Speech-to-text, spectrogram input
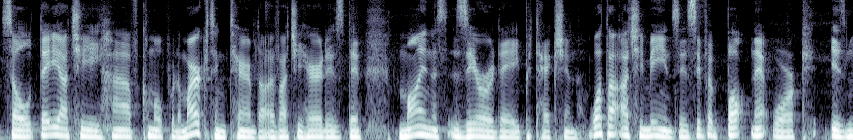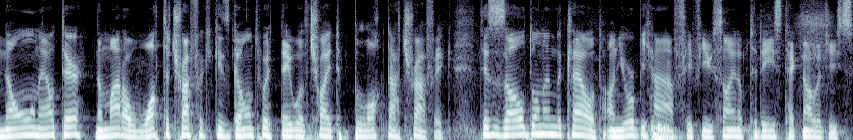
So they actually have come up with a marketing term that I've actually heard is the minus zero day protection. What that actually means is if a bot network is known out there, no matter what the traffic is going to it, they will try to block that traffic. This is all done in the cloud on your behalf if you sign up to these technologies.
